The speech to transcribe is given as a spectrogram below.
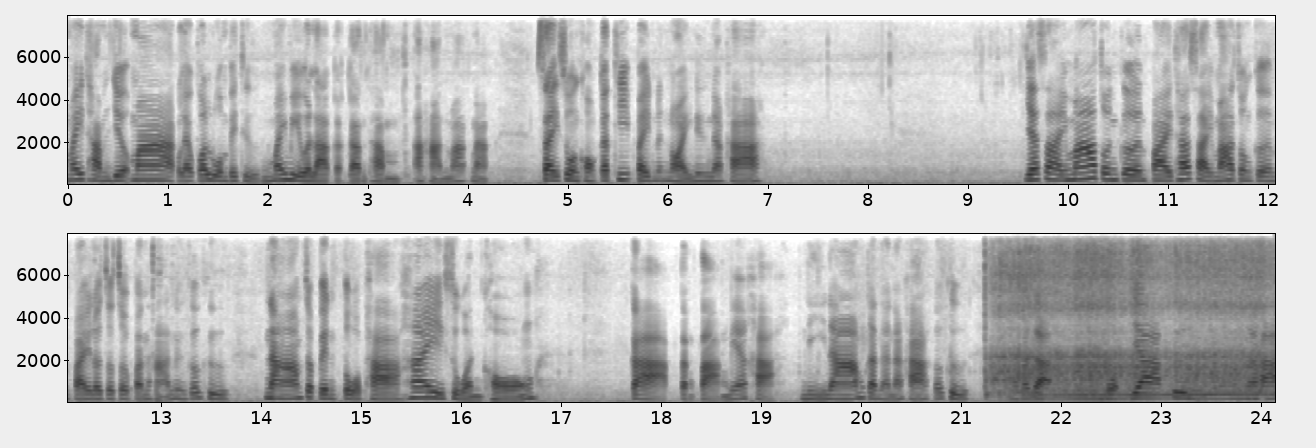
ไม่ทำเยอะมาก แล้วก็รวมไปถึงไม่มีเวลากับการทำอาหารมากนัก ใส่ส่วนของกะทิไปหน่อยนึงนะคะ อย่าใส่มากจนเกินไป ถ้าใส่มากจนเกินไป เราจะเจอปัญหาหนึ่งก็คือ น้ำจะเป็นตัวพาให้ส่วนของกากต่างๆเนี่ยค่ะ หนีน้ำกันนะนะคะ ก็คือมันก็จะบดยากขึ้นนะคะ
